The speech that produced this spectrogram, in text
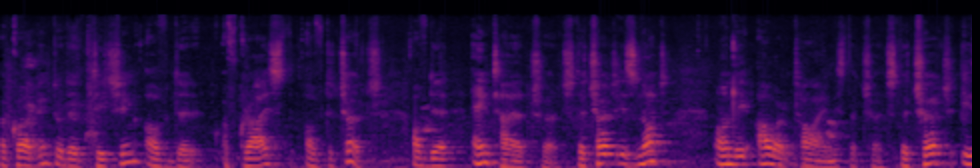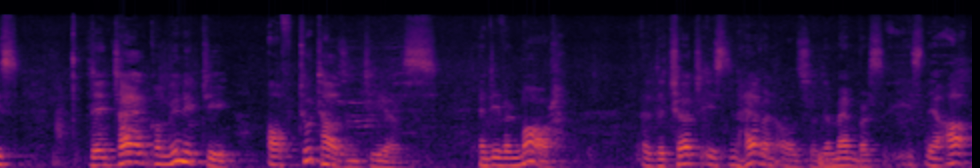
according to the teaching of the of Christ of the church, of the entire church. The church is not only our time is the church. The church is the entire community of 2000 years and even more. Uh, the church is in heaven also, the members, is, they are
